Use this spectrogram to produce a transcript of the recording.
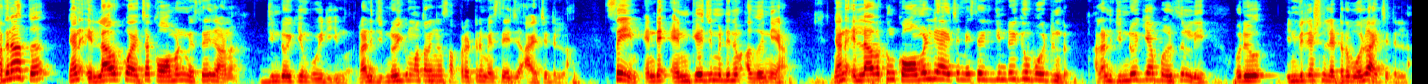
അതിനകത്ത് ഞാൻ എല്ലാവർക്കും അയച്ച കോമൺ മെസ്സേജ് ആണ് ജിൻഡോയ്ക്കും പോയിരിക്കുന്നത്. അതാണ് ജിൻഡോയ്ക്ക് മാത്രം ഞാൻ സെപ്പറേറ്റ് ഒരു മെസ്സേജ് അയച്ചിട്ടില്ല. സെയിം എന്റെ എൻഗേജ്മെന്റിനും അത് തന്നെയാണ്. ഞാൻ എല്ലാവർക്കും കോമൺലി അയച്ച മെസ്സേജ് ജിൻഡോയ്ക്കും പോയിട്ടുണ്ട്. അല്ലാണ്ട് ജിൻഡോയ്ക്ക് ഞാൻ പേഴ്സണലി ഒരു ഇൻവിറ്റേഷൻ ലെറ്റർ പോലും അയച്ചിട്ടില്ല.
